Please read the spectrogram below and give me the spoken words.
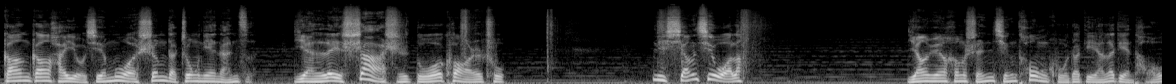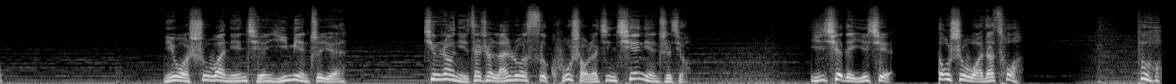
刚刚还有些陌生的中年男子，眼泪霎时夺眶而出。你想起我了。杨元亨神情痛苦的点了点头。你我数万年前一面之缘，竟让你在这兰若寺苦守了近千年之久。一切的一切，都是我的错。不，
